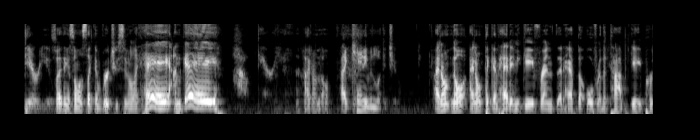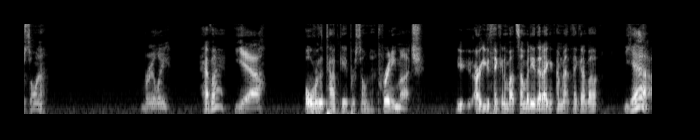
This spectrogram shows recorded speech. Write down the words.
dare you? so. I think it's almost like a virtue signal. Like, hey, I'm gay. How dare you? I don't know. I can't even look at you. I don't know. I don't think I've had any gay friends that have the over the top gay persona. Really? Have I? Yeah, Over the top gay persona. pretty much. You, are you thinking about somebody that I, I'm not thinking about? Yeah.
